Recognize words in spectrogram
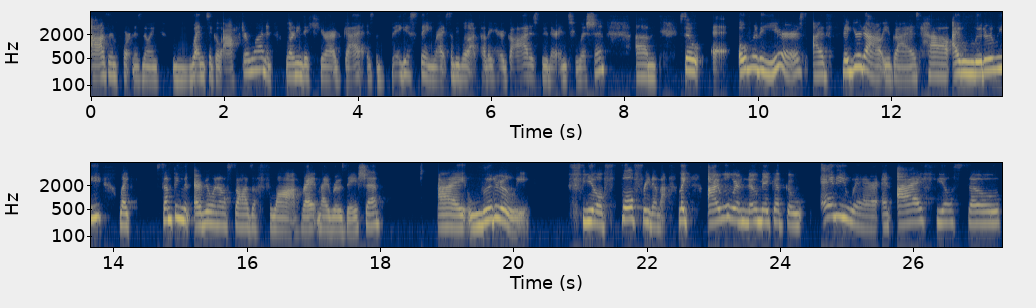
as important as knowing when to go after one and learning to hear our gut is the biggest thing, right? Some people, that's how they hear God is through their intuition. Um, so uh, over the years, I've figured out, you guys, how I literally like something that everyone else saw as a flaw, right? My rosacea. I literally feel full freedom. Like I will wear no makeup, go anywhere, and I feel so,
